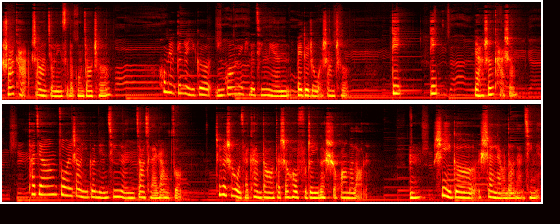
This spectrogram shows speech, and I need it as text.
刷卡上了九零四的公交车，后面跟着一个荧光绿 T 的青年背对着我上车，滴滴两声卡声。他将座位上一个年轻人叫起来让座，这个时候我才看到他身后扶着一个拾荒的老人，嗯，是一个善良的男青年。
